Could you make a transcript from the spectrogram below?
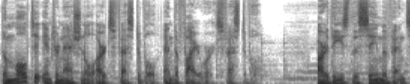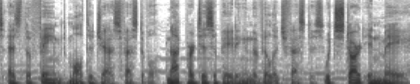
the Malta International Arts Festival and the Fireworks Festival. Are these the same events as the famed Malta Jazz Festival, not participating in the Village Festas, which start in May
